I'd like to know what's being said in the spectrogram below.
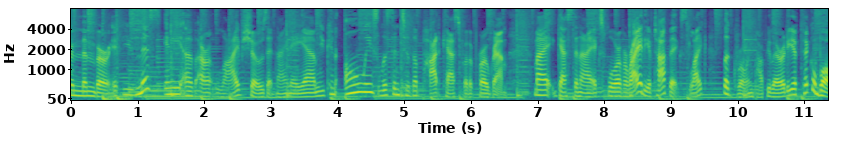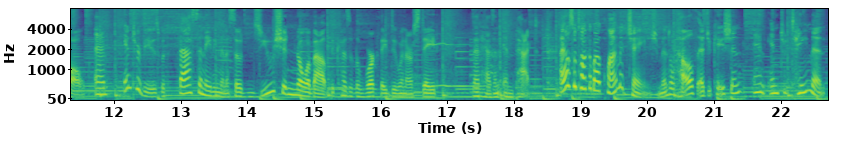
Remember, if you miss any of our live shows at 9 a.m., you can always listen to the podcast for the program. My guest and I explore a variety of topics like the growing popularity of pickleball and interviews with fascinating Minnesotans you should know about because of the work they do in our state that has an impact. I also talk about climate change, mental health, education, and entertainment.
